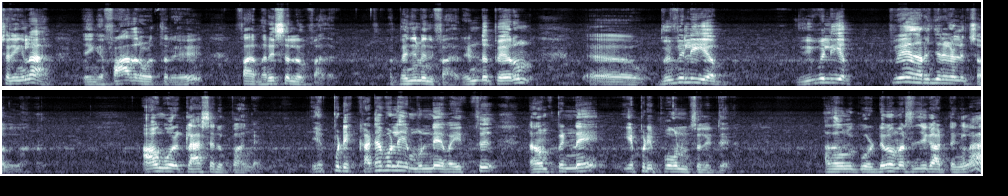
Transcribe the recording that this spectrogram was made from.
சரிங்களா? எங்கள் ஃபாதர் ஒருத்தர் ஃபா மரிசெல்லும் ஃபாதர் பெஞ்சமின் ஃபாதர் ரெண்டு பேரும் விவிலிய விவிலிய பேரறிஞர்கள்னு சொல்லலாம் அவங்க ஒரு கிளாஸ் எடுப்பாங்க. எப்படி கடவுளை முன்னே வைத்து நாம் பின்னே எப்படி போகணும்னு சொல்லிட்டு. அது உங்களுக்கு ஒரு டிவமர் செஞ்சு காட்டுங்களா?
